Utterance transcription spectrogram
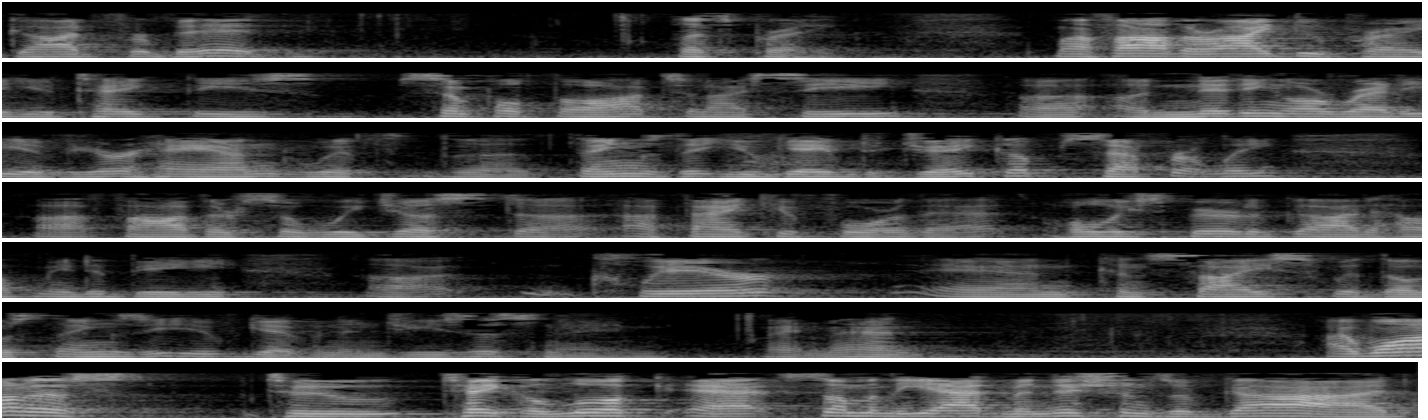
God forbid. Let's pray. My Father, I do pray you take these simple thoughts, and I see uh, a knitting already of your hand with the things that you gave to Jacob separately. Uh, Father, so we just, uh, I thank you for that. Holy Spirit of God, help me to be uh, clear and concise with those things that you've given. In Jesus' name, amen. I want us to take a look at some of the admonitions of God,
